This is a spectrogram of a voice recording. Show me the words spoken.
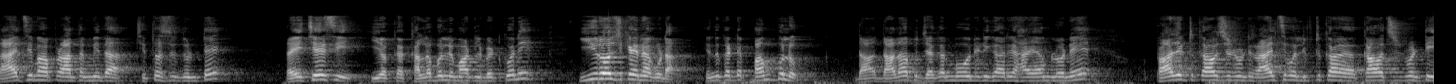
రాయలసీమ ప్రాంతం మీద చిత్తశుద్ధి ఉంటే దయచేసి ఈ యొక్క కళ్ళబుల్లి మాటలు పెట్టుకొని ఈ రోజుకైనా కూడా ఎందుకంటే పంపులు దా దాదాపు జగన్మోహన్ రెడ్డి గారి హయాంలోనే ప్రాజెక్టు కావాల్సినటువంటి రాయలసీమ లిఫ్ట్ కావాల్సినటువంటి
